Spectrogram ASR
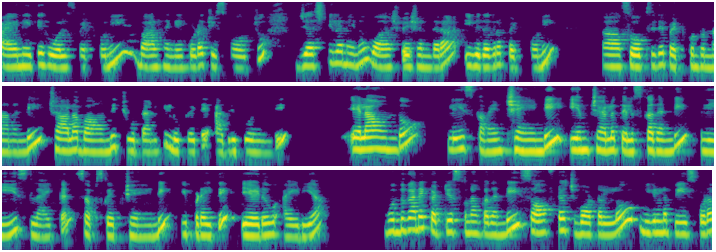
పైనైతే హోల్స్ పెట్టుకొని వాల్ హ్యాంగింగ్ కూడా చేసుకోవచ్చు. జస్ట్ ఇలా నేను వాష్ బేసిన్ దగ్గర ఈ విధంగా పెట్టుకొని సోప్స్ అయితే పెట్టుకుంటున్నానండి. చాలా బావుంది చూడ్డానికి లుక్ అయితే అదిరిపోయింది. ఎలా ఉందో ప్లీజ్ కమెంట్ చేయండి. ఏం చేయాలో తెలుసు కదండి ప్లీజ్ లైక్ అండ్ సబ్స్క్రైబ్ చేయండి. ఇప్పుడైతే ఏడవ ఐడియా. ముందుగానే కట్ చేసుకున్నాం కదండి సాఫ్ట్ టచ్ బాటిల్‌లో మిగిలిన పీస్ కూడా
